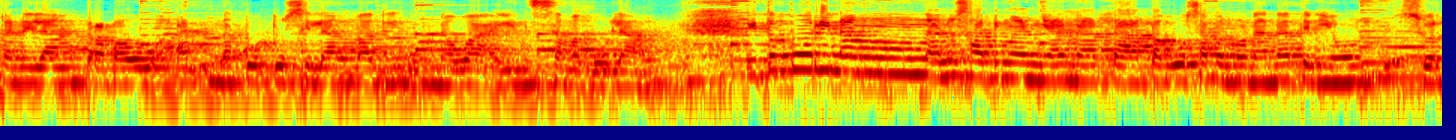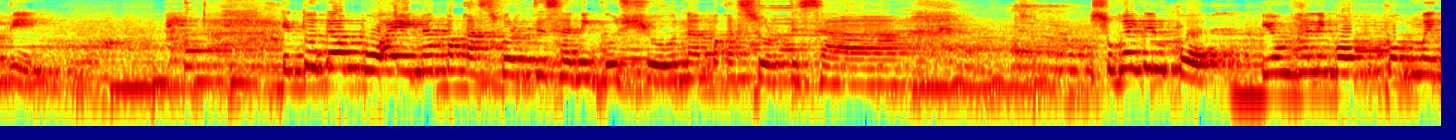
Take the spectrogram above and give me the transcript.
kanilang trabaho at natuto silang maging unawain sa magulang. Ito po rin ang ano sabi nga niya na ah, pag-usapan muna natin yung swerte. Ito daw po ay napakaswerte sa negosyo, napakaswerte sa sugal din po. Yung halimbawa po pag may,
